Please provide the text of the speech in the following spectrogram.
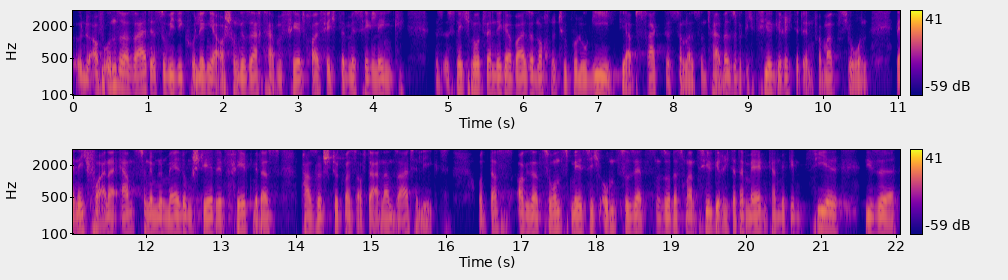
Und auf unserer Seite ist, so wie die Kollegen ja auch schon gesagt haben, fehlt häufig der Missing Link. Das ist nicht notwendigerweise noch eine Typologie, die abstrakt ist, sondern es sind teilweise wirklich zielgerichtete Informationen. Wenn ich vor einer ernstzunehmenden Meldung stehe, dann fehlt mir das Puzzlestück, was auf der anderen Seite liegt. Und das organisationsmäßig umzusetzen, so dass man zielgerichteter melden kann mit dem Ziel, diese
